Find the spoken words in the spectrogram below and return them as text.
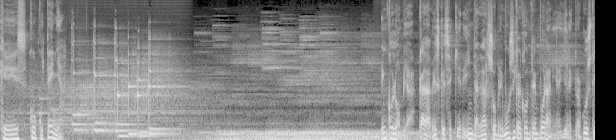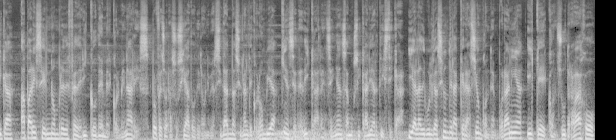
que es cucuteña. En Colombia, cada vez que se quiere indagar sobre música contemporánea y electroacústica, aparece el nombre de Federico Demer Colmenares, profesor asociado de la Universidad Nacional de Colombia, quien se dedica a la enseñanza musical y artística y a la divulgación de la creación contemporánea y que, con su trabajo,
